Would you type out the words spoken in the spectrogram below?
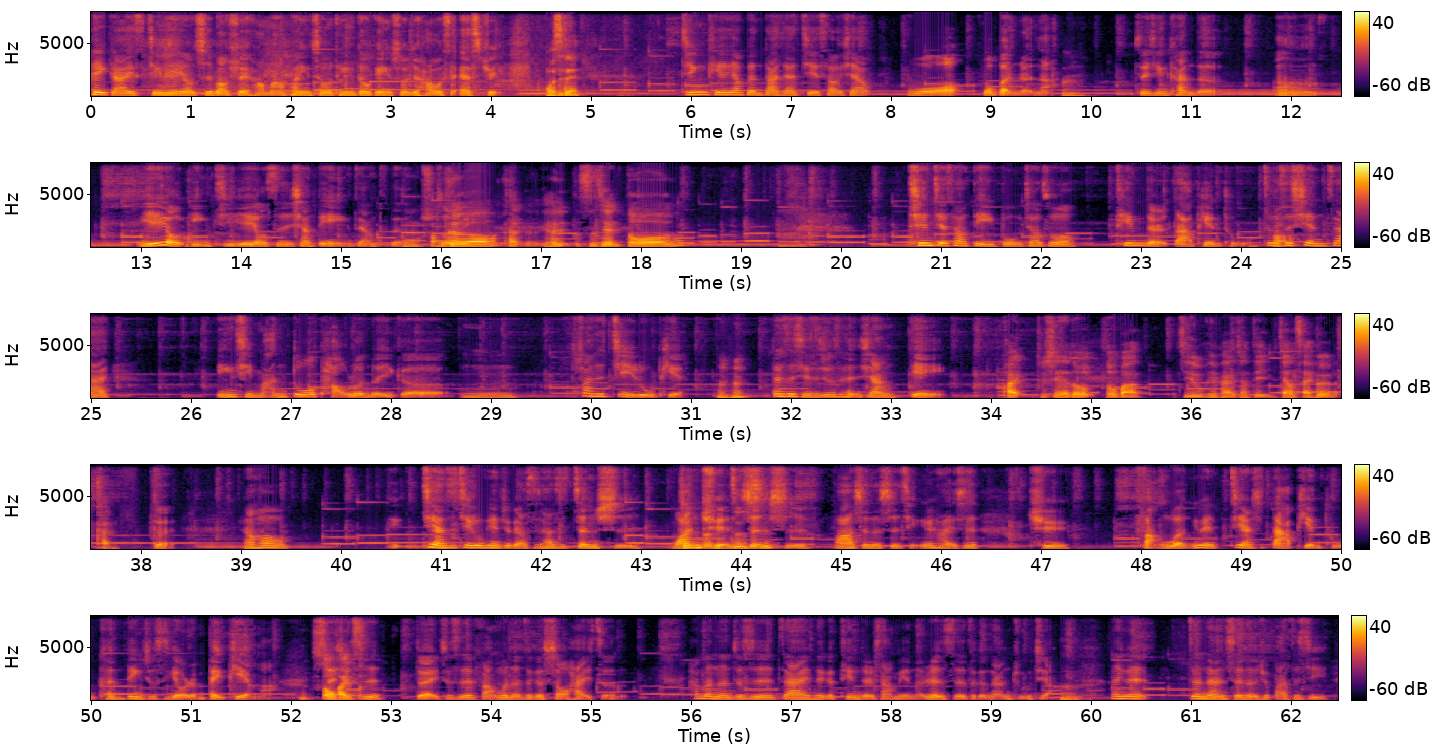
Hey guys，今天有吃饱睡好吗？欢迎收听都给你说就好，我是 Astrid，我是 Dan。今天要跟大家介绍一下我我本人啊，嗯，最近看的，嗯，也有影集，也有是像电影这样子的，嗯，爽哥哦，看有时间多。先介绍第一部叫做《Tinder 大骗徒》，这个是现在引起蛮多讨论的一个，嗯。算是纪录片，嗯哼，但是其实就是很像电影。拍，就现在都都把纪录片拍得像电影，这样才会有人看。对，然后既然是纪录片，就表示它是真实、完全真实。发生的事情，因为它也是去访问，因为既然是大骗徒，肯定就是有人被骗嘛，所以就是对，就是访问了这个受害者的。他们呢，就是在那个 Tinder 上面呢认识了这个男主角。嗯，那因为这男生呢，就把自己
